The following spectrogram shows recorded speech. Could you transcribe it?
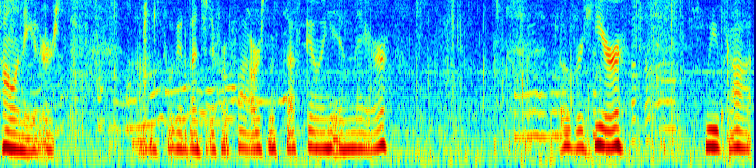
pollinators. Um, so we'll get a bunch of different flowers and stuff going in there. Over here We've got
